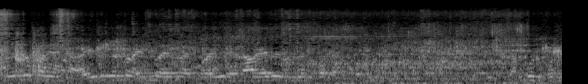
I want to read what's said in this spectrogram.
ಐದು ರೂಪಾಯಿ ಐದು ಗಂಟು ಐದು ಐದು ಐದು ನಾಲ್ಕೈದು ಎರಡು ರೂಪಾಯಿ ನಮ್ಗೂ ರೂಪಾಯಿ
